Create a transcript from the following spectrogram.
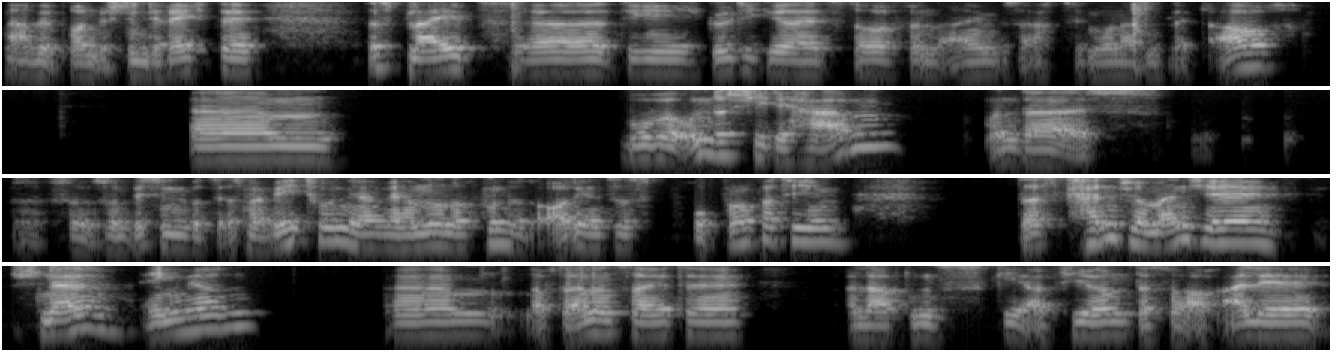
Ja, wir brauchen bestimmte Rechte. Das bleibt, äh, die Gültigkeitsdauer von 1 bis 18 Monaten bleibt auch. Ähm, wo wir Unterschiede haben, und da ist so, so ein bisschen wird es erstmal wehtun, ja, wir haben nur noch 100 Audiences pro Property. Das kann für manche schnell eng werden. Ähm, auf der anderen Seite erlaubt uns GA4, dass wir auch alle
